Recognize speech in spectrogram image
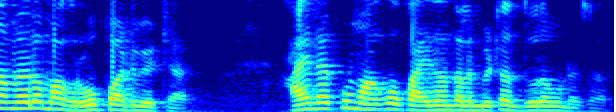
సమయంలో మాకు రూపాటు పెట్టారు. ఆయనకు మాకు ఒక ఐదు వందల మీటర్ల దూరం ఉండే సార్.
